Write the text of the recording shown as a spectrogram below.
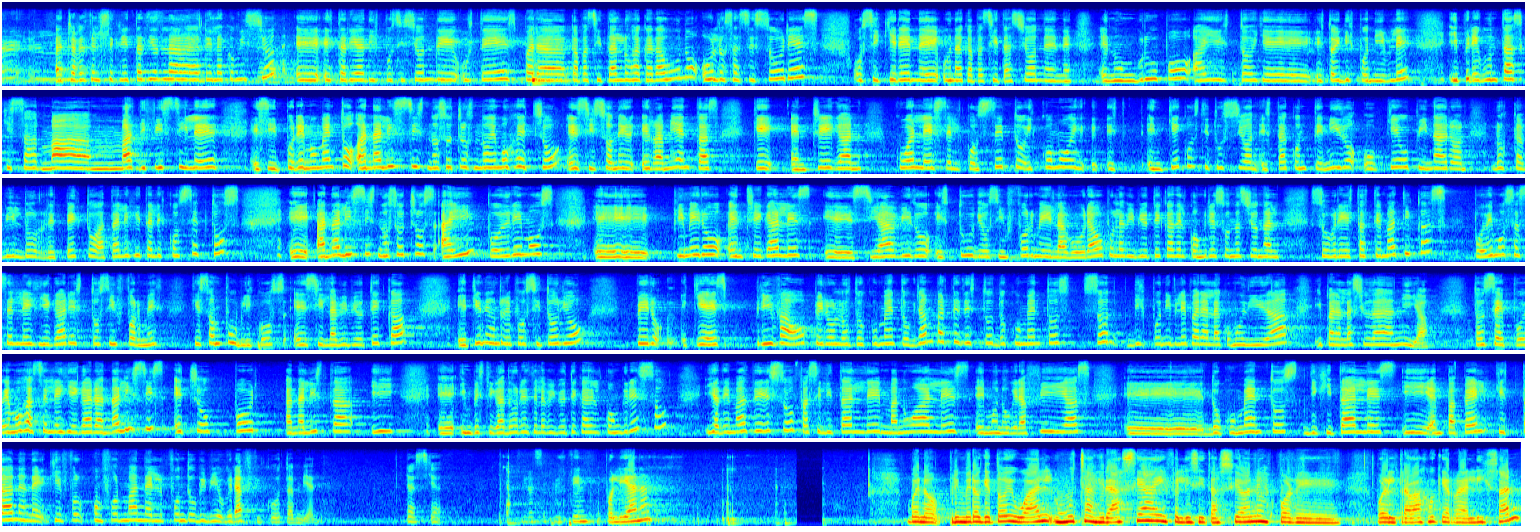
a través del secretario de la, de la comisión eh, estaría a disposición de ustedes para capacitarlos a cada uno o los asesores o si quieren eh, una capacitación en, en, un grupo, ahí estoy, eh, estoy disponible. Y preguntas quizás más, más difíciles, es decir, por el momento análisis nosotros no hemos hecho, es decir, son herramientas que entregan cuál es el concepto y cómo en qué constitución está contenido o qué opinaron los cabildos respecto a tales y tales conceptos, eh, análisis, nosotros ahí podremos eh, primero entregarles eh, si ha habido estudios, informes elaborados por la Biblioteca del Congreso Nacional sobre estas temáticas, podemos hacerles llegar estos informes que son públicos, es decir, la biblioteca tiene un repositorio pero, que es privado, pero los documentos, gran parte de estos documentos son disponibles para la comunidad y para la ciudadanía. Entonces, podemos hacerles llegar análisis hechos por analistas y eh, investigadores de la Biblioteca del Congreso y además de eso facilitarles manuales, eh, monografías, eh, documentos digitales y en papel que, están en que conforman el fondo bibliográfico también. Gracias. Gracias, Cristín. Poliana. Bueno, primero que todo igual, muchas gracias y felicitaciones por, eh, por el trabajo que realizan.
